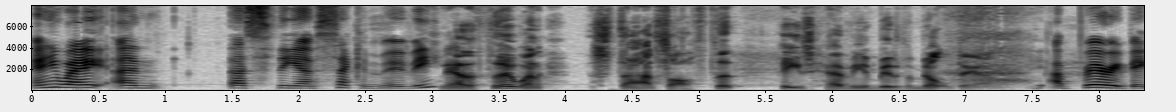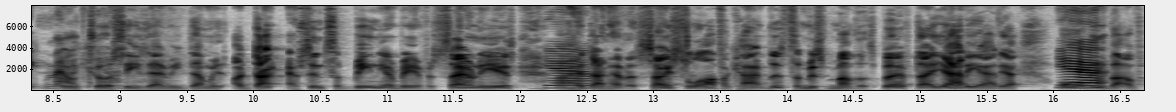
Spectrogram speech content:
Anyway, um, that's the uh, second movie. now the third one starts off that he's having a bit of a meltdown. A very big And meltdown. of course, he's having done with. I don't. Since I've been here, I've been here for so many years. Yeah. I don't have a social life. I can't do this. I miss mother's birthday. Yada yada yada. yeah, All the above.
